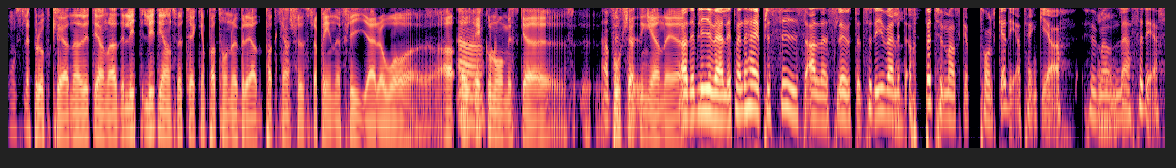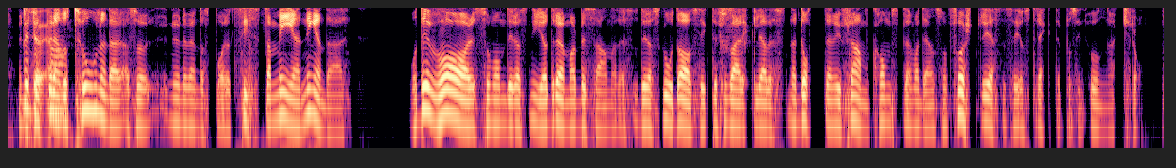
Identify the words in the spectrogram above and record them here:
Hon släpper upp kläderna lite grann, lite, lite grann som ett tecken på att hon är beredd på att kanske släppa in en friare och ja. ekonomiska ja, fortsättningen. Är... Ja, det blir ju väldigt, men det här är precis allra slutet, så det är väldigt ja. öppet hur man ska tolka det, tänker jag. Hur man läser det. Men det sätter ändå tonen där, alltså, nu när vi ändå spårat, sista meningen där. Och det var som om deras nya drömmar besannades och deras goda avsikter förverkligades när dottern vid framkomsten var den som först reste sig och sträckte på sin unga kropp.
